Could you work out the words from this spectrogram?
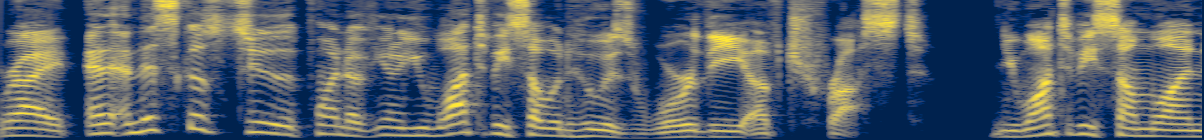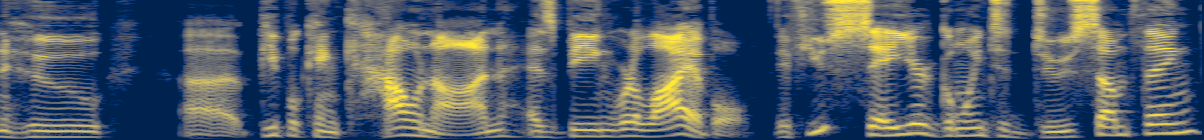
Right. And and this goes to the point of, you know, you want to be someone who is worthy of trust. You want to be someone who uh, people can count on as being reliable. If you say you're going to do something,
